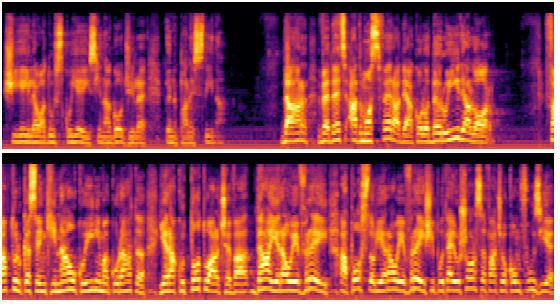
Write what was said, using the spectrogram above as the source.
și ei le-au adus cu ei sinagogile în Palestina. Dar, vedeți, atmosfera de acolo, dăruirea lor, Faptul că se închinau cu inimă curată era cu totul altceva. Da, erau evrei, apostolii erau evrei și puteai ușor să faci o confuzie.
